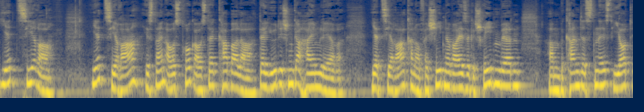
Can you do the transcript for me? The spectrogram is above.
Yetzira. Yetzira ist ein Ausdruck aus der Kabbalah, der jüdischen Geheimlehre. Yetzira kann auf verschiedene Weise geschrieben werden. Am bekanntesten ist J-E-T-Z-I-R-A,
